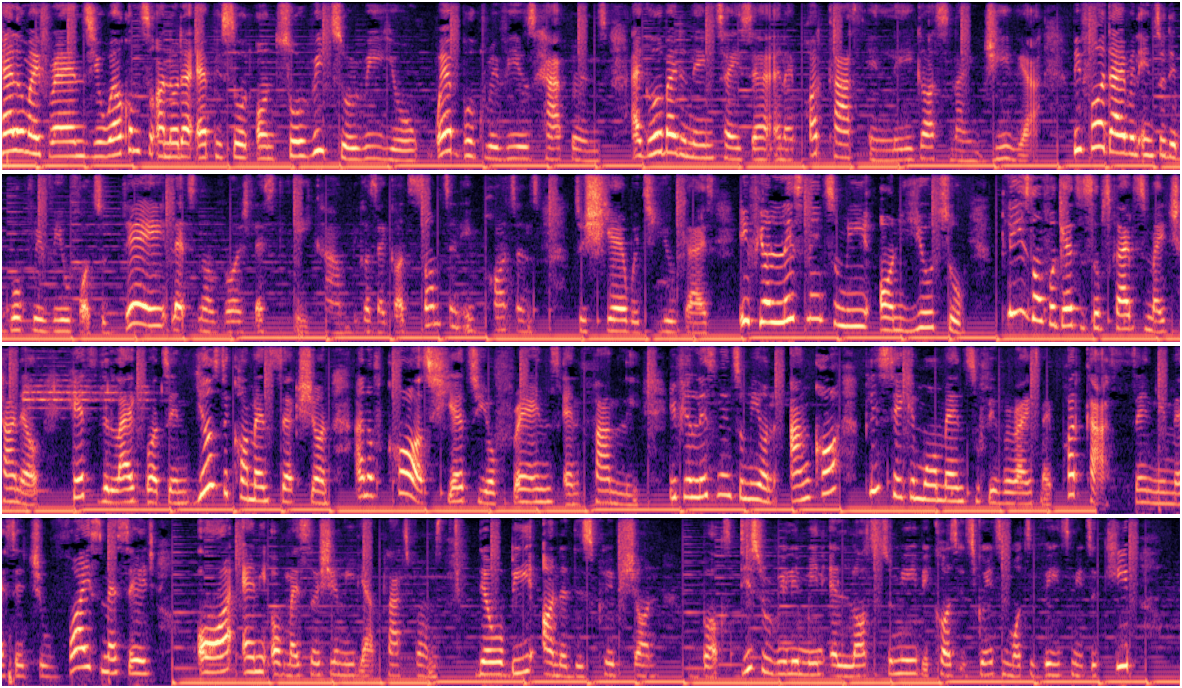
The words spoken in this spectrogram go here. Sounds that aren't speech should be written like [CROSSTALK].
Hello, my friends. You're welcome to another episode on Tori Torio, where book reviews happens. I go by the name Taisa and I podcast in Lagos, Nigeria. Before diving into the book review for today, let's not rush. Let's because I got something important to share with you guys. If you're listening to me on YouTube, Please don't forget to subscribe to my channel, hit the like button, use the comment section, and of course, share to your friends and family. If you're listening to me on Anchor, please take a moment to favorite my podcast. Send me a message to voice message or any of my social media platforms. They will be on the description box. This will really mean a lot to me because it's going to motivate me to keep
